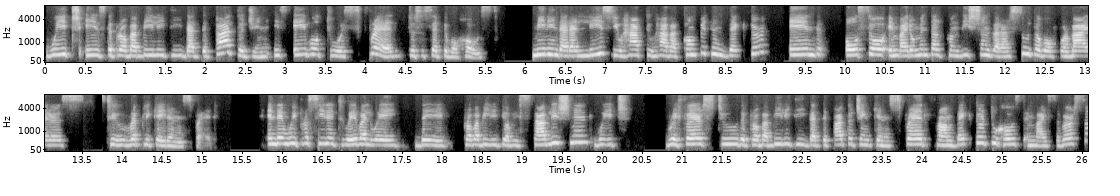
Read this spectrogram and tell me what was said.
which is the probability that the pathogen is able to spread to susceptible hosts meaning that at least you have to have a competent vector and also environmental conditions that are suitable for virus to replicate and spread. And then we proceeded to evaluate the probability of establishment, which refers to the probability that the pathogen can spread from vector to host and vice versa.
